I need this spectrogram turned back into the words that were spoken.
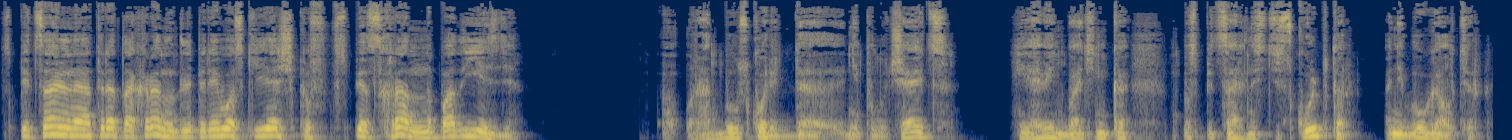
Специальный отряд охраны для перевозки ящиков в спецхран на подъезде». «Рад бы ускорить, да не получается. Я ведь, батенька, по специальности скульптор, а не бухгалтер»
